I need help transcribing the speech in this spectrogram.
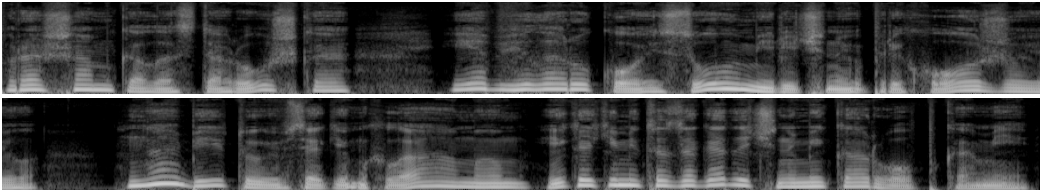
Прошамкала старушка и обвела рукой сумеречную прихожую, набитую всяким хламом и какими-то загадочными коробками.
